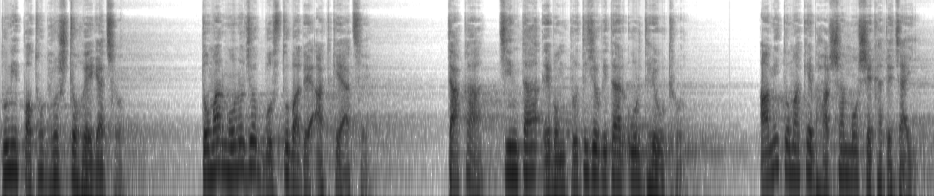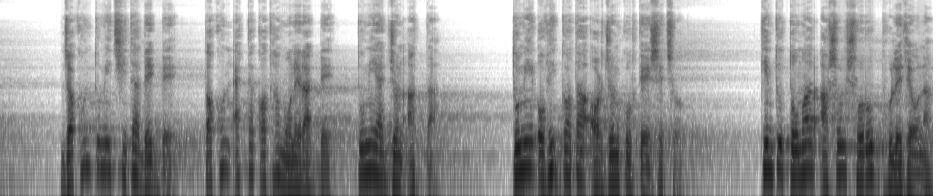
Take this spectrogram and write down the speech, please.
তুমি পথভ্রষ্ট হয়ে গেছ। তোমার মনোযোগ বস্তুবাদে আটকে আছে। টাকা, চিন্তা এবং প্রতিযোগিতার ঊর্ধ্বে উঠো। আমি তোমাকে ভারসাম্য শেখাতে চাই। যখন তুমি ছিটা দেখবে, তখন একটা কথা মনে রাখবে, তুমি একজন আত্মা। তুমি অভিজ্ঞতা অর্জন করতে এসেছ। কিন্তু তোমার আসল স্বরূপ ভুলে যেও না।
